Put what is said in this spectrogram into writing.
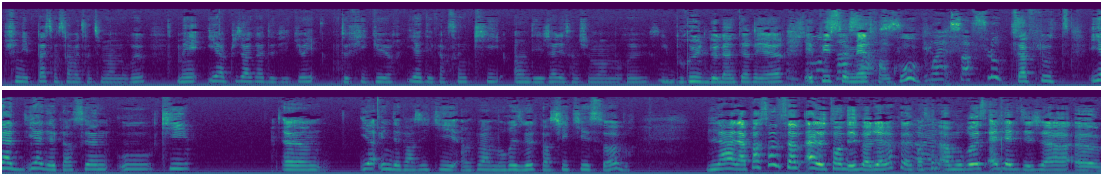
tu n'es pas censé avoir des sentiments amoureux. Mais il y a plusieurs cas de figure. De figure. Il y a des personnes qui ont déjà des sentiments amoureux, ils brûlent de l'intérieur et puis ça, se ça- mettre en couple. Ouais, ça floute. Ça floute. Il y a, il y a des personnes où, qui. euh, il y a une des parties qui est un peu amoureuse, l'autre partie qui est sobre. Là, la personne a le temps d'évaluer, alors que la Ouais. personne amoureuse, elle est déjà euh,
